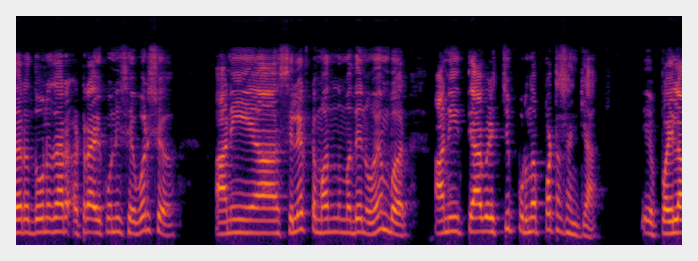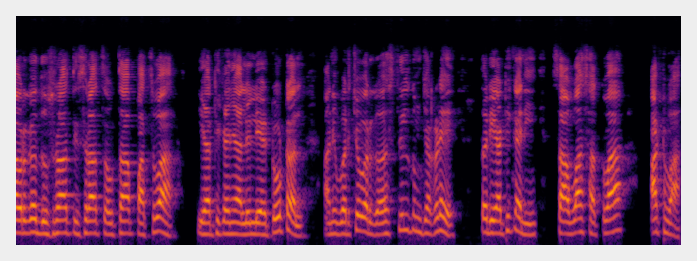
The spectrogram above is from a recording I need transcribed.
तर दोन हजार अठरा एकोणीस हे वर्ष आणि सिलेक्ट मंथमध्ये नोव्हेंबर आणि त्यावेळेची पूर्ण पटसंख्या. पहिला वर्ग दुसरा तिसरा चौथा पाचवा या ठिकाणी आलेली आहे टोटल आणि वरचे वर्ग असतील तुमच्याकडे तर या ठिकाणी सहावा सातवा आठवा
